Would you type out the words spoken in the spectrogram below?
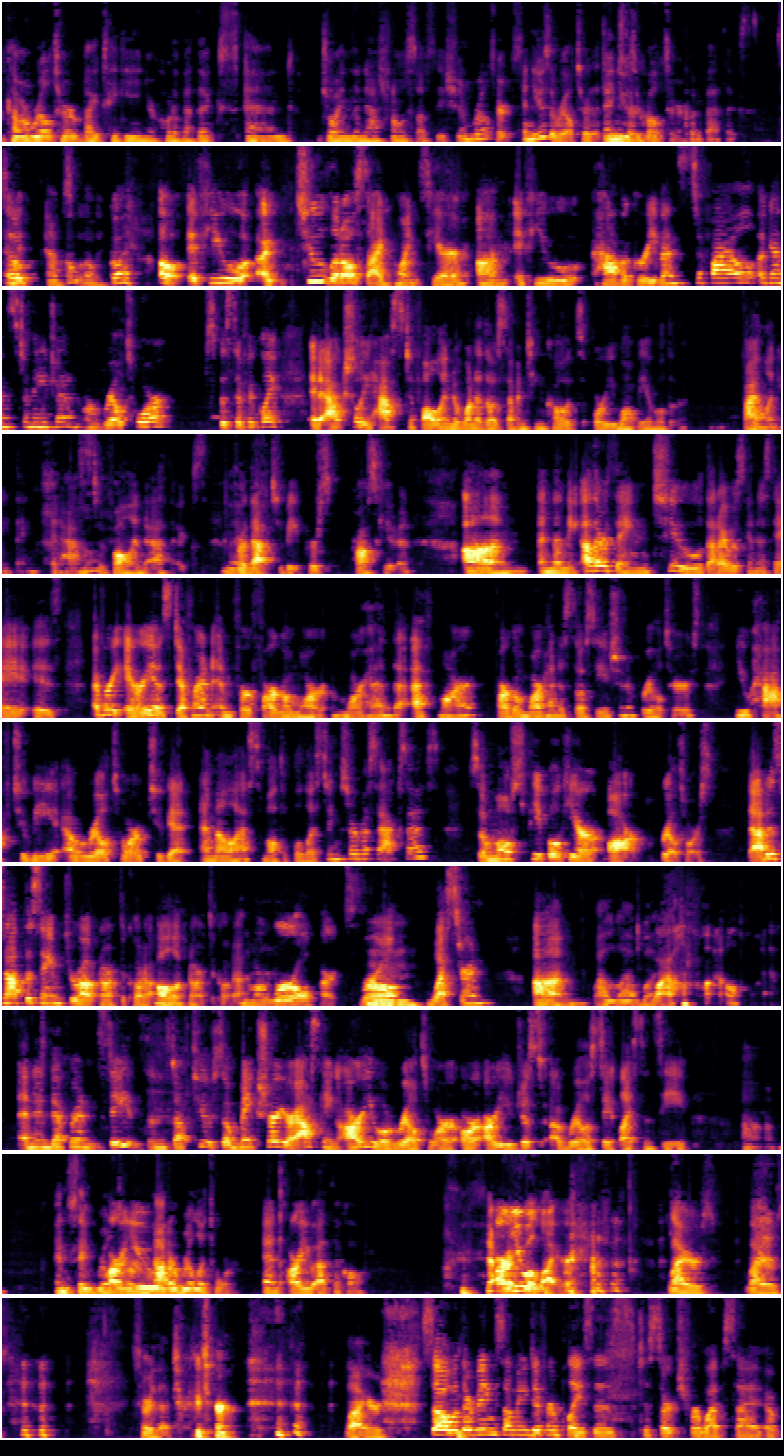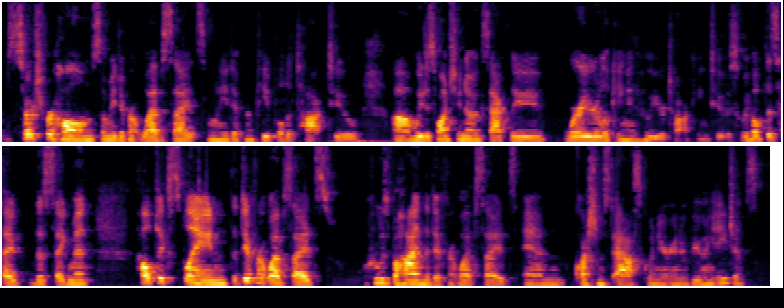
become a realtor by taking your code of ethics and join the National Association of Realtors. And use a realtor that And takes use their a realtor. code of ethics. So So, Absolutely. oh, go ahead. Oh, if you uh, two little side points here. Um, if you have a grievance to file against an agent or realtor specifically, it actually has to fall into one of those 17 codes, or you won't be able to file anything. It has Oh. to fall into ethics for that to be pers- prosecuted. Um, and then the other thing too that I was going to say is every area is different. And for Fargo Moor- Moorhead, the FMAR, Fargo Moorhead Association of Realtors, you have to be a realtor to get MLS, multiple listing service access. So most people here are realtors. That is not the same throughout North Dakota, all of North In Dakota, the more rural parts. rural, Mm. western. Um, Wild, wild, wild. Wild, wild. And in different states and stuff too. So make sure you're asking: Are you a realtor or are you just a real estate licensee? Um, And say realtor, are you- not a realtor. And are you ethical? Are you a liar? liars? Liars. Sorry, that took a turn. Liars. So with there being so many different places to search for website, uh, search for homes, so many different websites, so many different people to talk to, um, we just want you to know exactly where you're looking and who you're talking to. So we hope this heg- this segment helped explain the different websites, who's behind the different websites, and questions to ask when you're interviewing agents.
